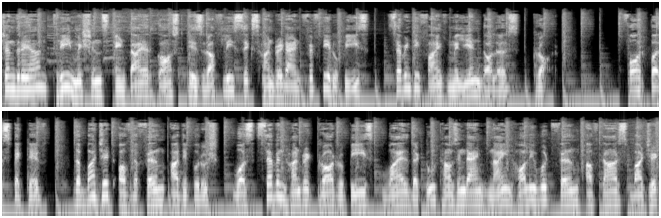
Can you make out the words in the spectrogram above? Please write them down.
Chandrayaan 3 mission's entire cost is roughly 650 rupees, $75 million crore. For perspective, the budget of the film Adipurush was 700 crore rupees while the 2009 Hollywood film Avatar's budget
